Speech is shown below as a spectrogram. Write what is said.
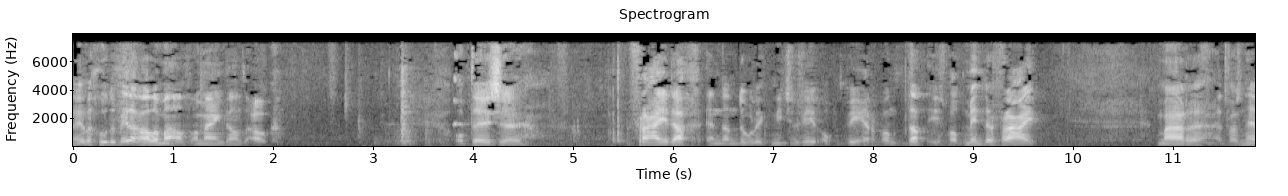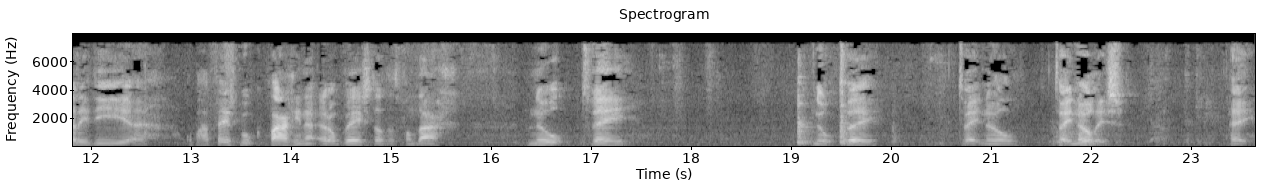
hele goede middag allemaal, van mijn kant ook. Op deze fraaie dag, en dan doe ik niet zozeer op het weer, want dat is wat minder fraai. Maar uh, het was Nelly die uh, op haar Facebookpagina erop wees dat het vandaag 02 02 20 20 is. Hey,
